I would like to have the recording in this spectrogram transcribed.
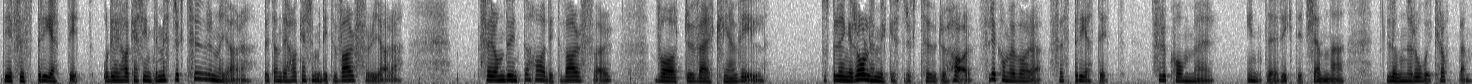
Det är för spretigt och det har kanske inte med strukturen att göra utan det har kanske med ditt varför att göra. För om du inte har ditt varför, vart du verkligen vill, då spelar det ingen roll hur mycket struktur du har, för det kommer vara för spretigt. För du kommer inte riktigt känna lugn och ro i kroppen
